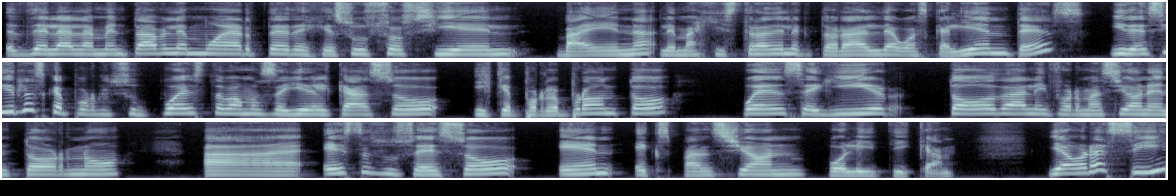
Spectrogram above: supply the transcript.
de la lamentable muerte de Jesús Sociel Baena, la magistrada electoral de Aguascalientes, y decirles que por supuesto vamos a seguir el caso y que por lo pronto pueden seguir toda la información en torno a este suceso en expansión política. Y ahora sí,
